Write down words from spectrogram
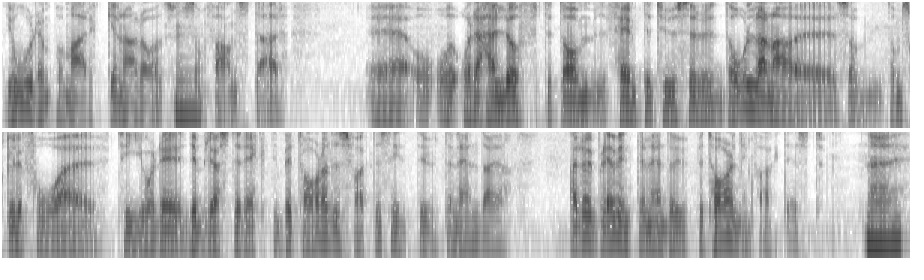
jorden på markerna då, mm. som fanns där. Eh, och, och, det här löftet om 50 000 dollarna eh, som de skulle få eh, tio år, det, det bröts direkt. Det betalades faktiskt inte ut en enda, ja, det blev inte en enda utbetalning faktiskt. Nej.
